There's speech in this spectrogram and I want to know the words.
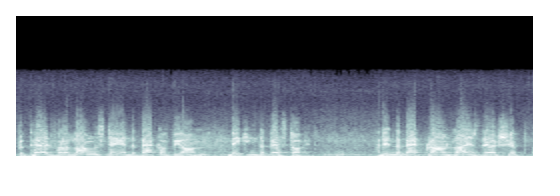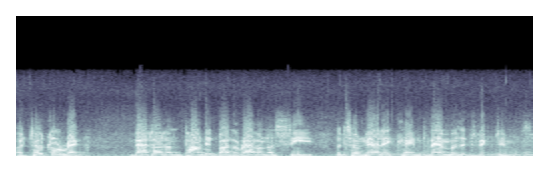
prepared for a long stay in the back of beyond, making the best of it. And in the background lies their ship, a total wreck, battered and pounded by the ravenous sea that so nearly claimed them as its victims.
